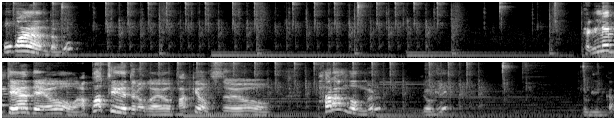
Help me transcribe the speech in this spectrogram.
뽑아야 한다고? 백랩 돼야 돼요 아파트에 들어가요 밖에 없어요 파란 건물? 여기? 여긴가?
